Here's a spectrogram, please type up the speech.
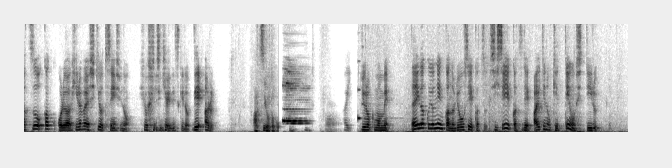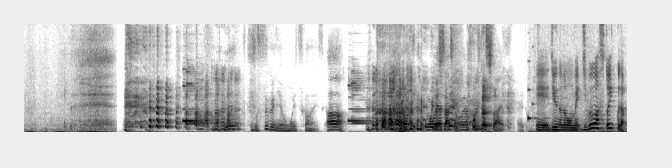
厚尾、かっここれは平林清人選手の表示ですけど、である。熱い男。はい。16問目。大学4年間の寮生活、私生活で相手の欠点を知っている。た。ちょっとすぐには思いつかないです。ああ、思い出した。思い出しました。思い出しました。思い出したはい。えー、17問目。自分はストイックだ。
